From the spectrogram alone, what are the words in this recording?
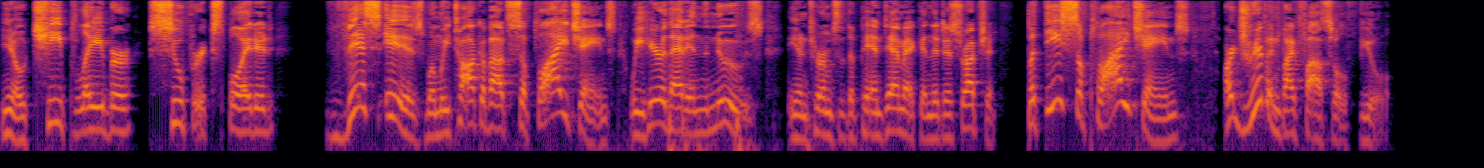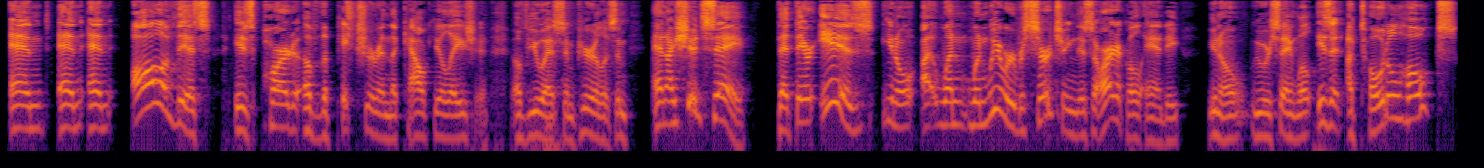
you know, cheap labor, super exploited. This is when we talk about supply chains, we hear that in the news in terms of the pandemic and the disruption. But these supply chains are driven by fossil fuel. And and and all of this is part of the picture and the calculation of US imperialism. And I should say that there is, you know, when when we were researching this article, Andy, you know, we were saying, well, is it a total hoax?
